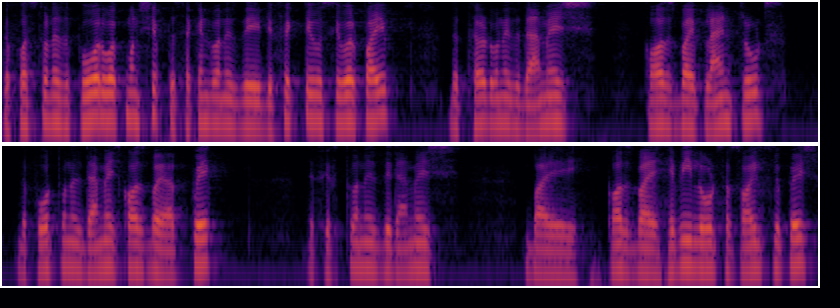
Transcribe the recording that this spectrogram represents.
the first one is the poor workmanship, the second one is the defective sewer pipe, the third one is the damage caused by plant roots, the fourth one is damage caused by earthquake, the fifth one is the damage by caused by heavy loads or soil slippage,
